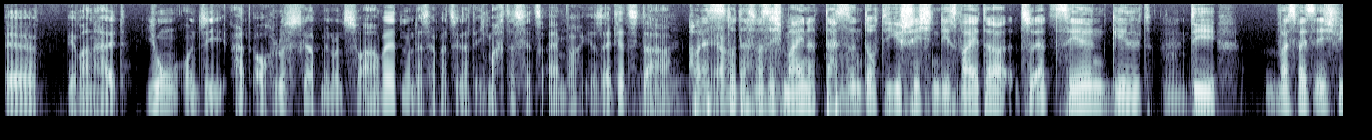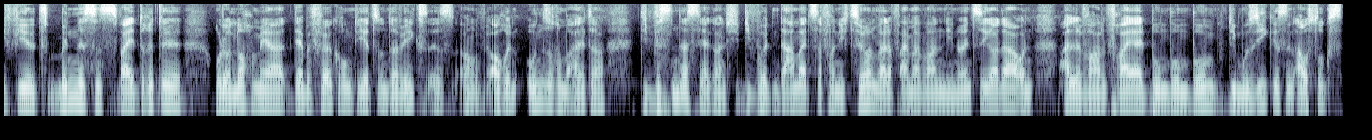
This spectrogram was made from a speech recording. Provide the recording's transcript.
äh, wir waren halt jung und sie hat auch Lust gehabt, mit uns zu arbeiten und deshalb hat sie gesagt, ich mache das jetzt einfach, ihr seid jetzt da. Aber das Ja? ist doch das, was ich meine. Das sind doch die Geschichten, die es weiter zu erzählen gilt. Die, was weiß ich, wie viel, mindestens zwei Drittel oder noch mehr der Bevölkerung, die jetzt unterwegs ist, auch in unserem Alter, die wissen das ja gar nicht. Die wollten damals davon nichts hören, weil auf einmal waren die 90er da und alle waren Freiheit, bum, bum, bum. Die Musik ist ein Ausdrucks,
